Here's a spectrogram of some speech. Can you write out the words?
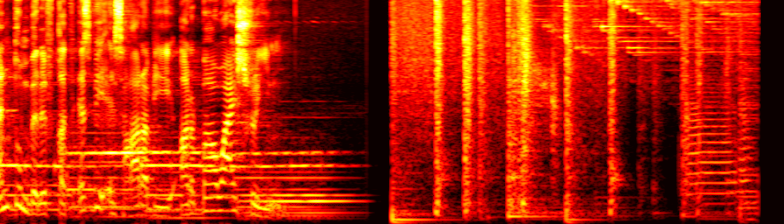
أنتم برفقة SBS عربي 24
